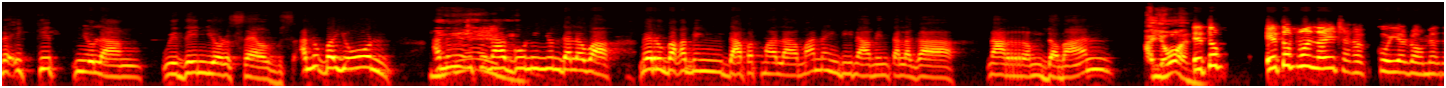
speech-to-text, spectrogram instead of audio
na i-keep nyo lang within yourselves. Ano ba yun? Ano yung Mm. itinago ninyong dalawa? Meron ba kaming dapat malaman na hindi namin talaga nararamdaman? Ayun. Ito ito po Nay tsaka Kuya Romel.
